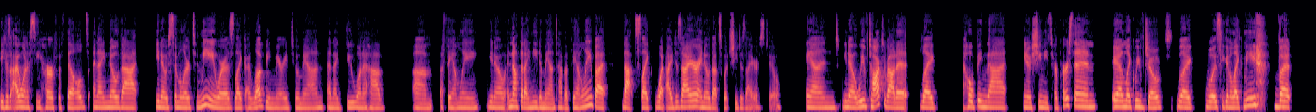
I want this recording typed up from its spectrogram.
because I want to see her fulfilled. And I know that, you know, similar to me, whereas like I love being married to a man and I do want to have um, a family, you know, and not that I need a man to have a family, but that's like what I desire. I know that's what she desires too. And, you know, we've talked about it, like hoping that, you know, she meets her person. And like we've joked, like, well, is he going to like me? but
